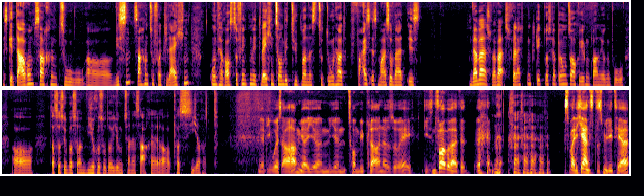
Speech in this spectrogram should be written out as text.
Es geht darum, Sachen zu äh, wissen, Sachen zu vergleichen und herauszufinden, mit welchem Zombie-Typ man es zu tun hat, falls es mal so weit ist, Wer weiß, wer weiß. Vielleicht entsteht das ja bei uns auch irgendwann irgendwo, äh, dass das über so ein Virus oder irgendeine Sache äh, passiert. Ja, die USA haben ja ihren, ihren Zombie-Plan, also hey, die sind vorbereitet. das meine ich ernst, das Militär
